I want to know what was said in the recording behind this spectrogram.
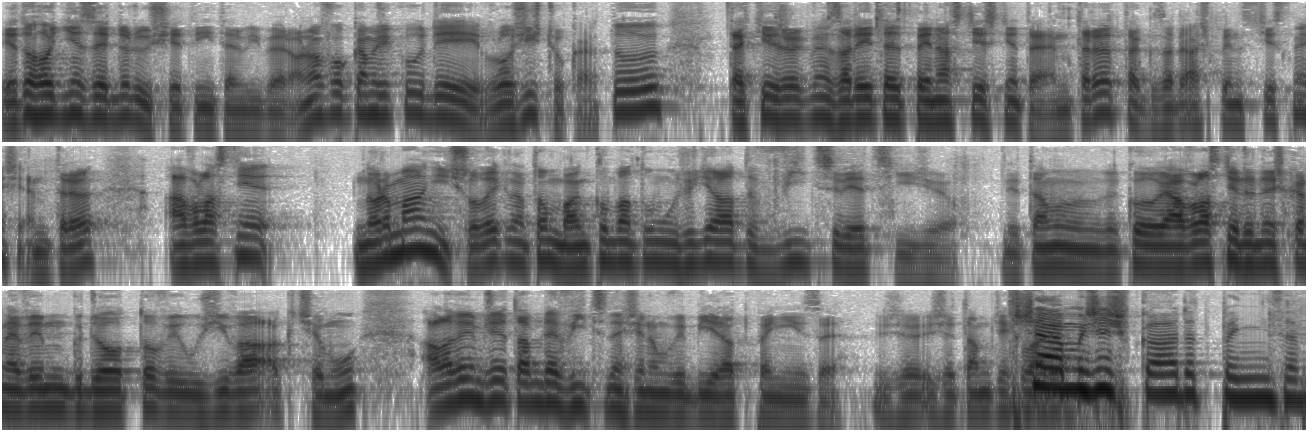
je to hodně zjednodušený ten výběr. Ono v okamžiku, kdy vložíš tu kartu, tak ti řekne zadejte PIN a stisněte Enter, tak zadáš PIN, stisneš Enter a vlastně normální člověk na tom bankomatu může dělat víc věcí, že jo. Je tam, jako já vlastně do dneška nevím, kdo to využívá a k čemu, ale vím, že tam jde víc, než jenom vybírat peníze. Že, že tam těch Třeba hlavě... můžeš vkládat peníze.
